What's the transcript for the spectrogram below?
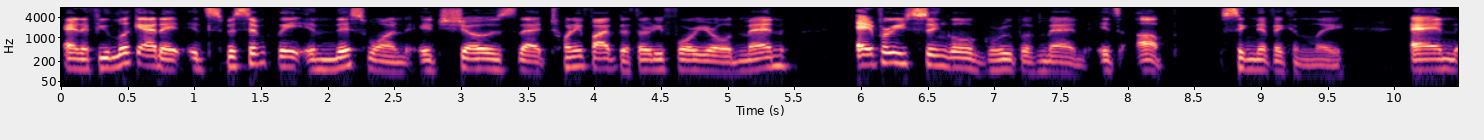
And if you look at it it's specifically in this one it shows that 25 to 34 year old men every single group of men it's up significantly. And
